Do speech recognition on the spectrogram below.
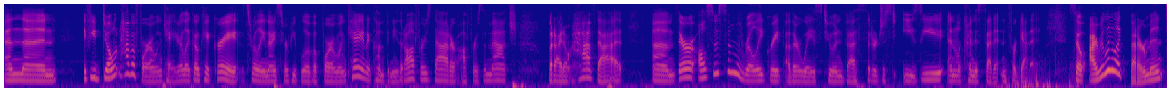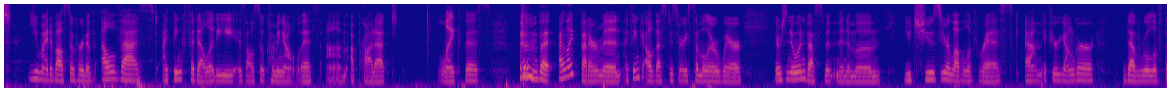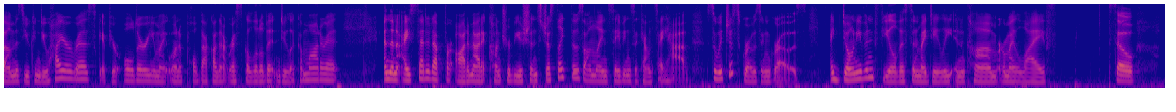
and then if you don't have a 401k, you're like, okay, great. It's really nice for people who have a 401k and a company that offers that or offers a match, but I don't have that. Um, there are also some really great other ways to invest that are just easy and kind of set it and forget it. So I really like Betterment. You might have also heard of Ellevest. I think Fidelity is also coming out with um, a product like this. but I like Betterment. I think Ellevest is very similar, where there's no investment minimum. You choose your level of risk. Um, if you're younger, the rule of thumb is you can do higher risk. If you're older, you might want to pull back on that risk a little bit and do like a moderate. And then I set it up for automatic contributions, just like those online savings accounts I have. So it just grows and grows. I don't even feel this in my daily income or my life. So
